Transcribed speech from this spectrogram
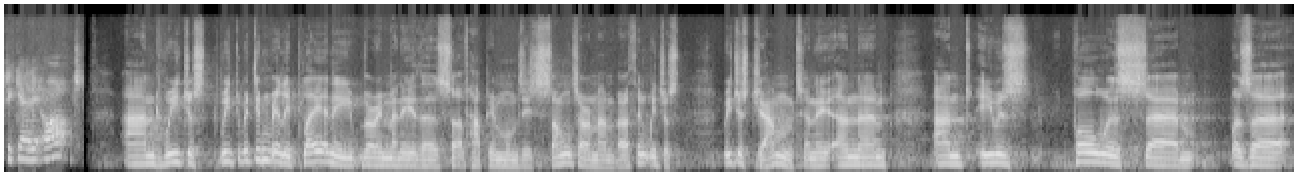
to get it hot. And we just we, we didn't really play any very many of the sort of Happy Mondays songs. I remember. I think we just we just jammed and he, and um, and he was Paul was um, was uh,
